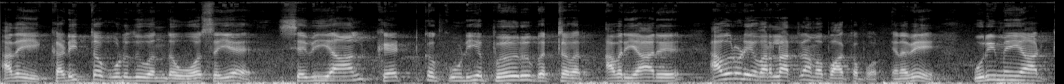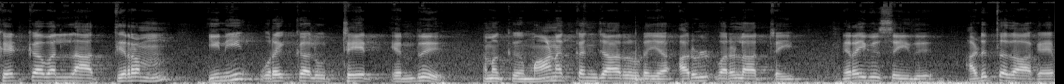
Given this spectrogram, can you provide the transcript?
அதை கடித்த பொழுது வந்த ஓசையை செவியால் கேட்கக்கூடிய பேறு பெற்றவர். அவர் யார்? அவருடைய வரலாற்றை நம்ம பார்க்க போகிறோம் எனவே உரிமையாற் கேட்கவல்லா திறம் இனி உரைக்கலுற்றேன் என்று நமக்கு மானக்கஞ்சாரருடைய அருள் வரலாற்றை நிறைவு செய்து அடுத்ததாக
